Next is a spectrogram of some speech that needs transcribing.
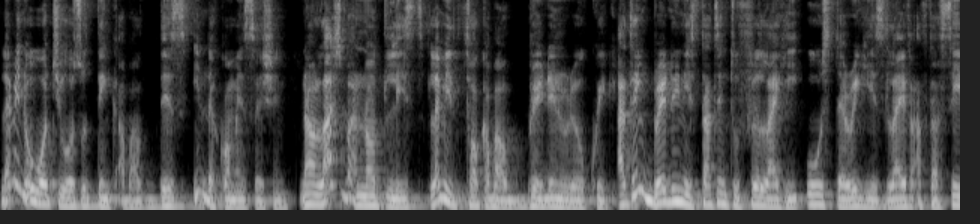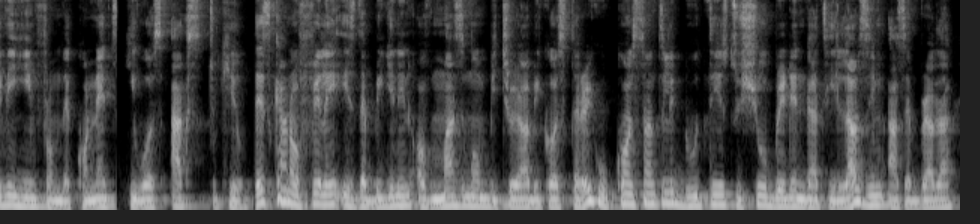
Let me know what you also think about this in the comment section. Now last but not least, let me talk about Brayden real quick. I think Brayden is starting to feel like he owes Tariq his life after saving him from the connect he was asked to kill. This kind of feeling is the beginning of maximum betrayal because Tariq will constantly do things to show Brayden that he loves him as a brother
